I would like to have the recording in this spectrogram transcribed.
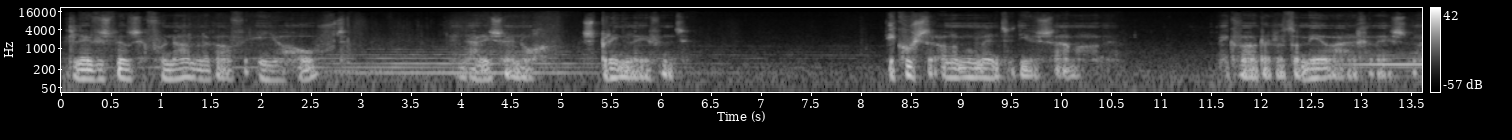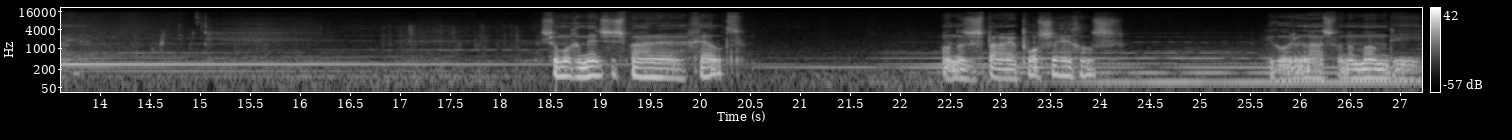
Het leven speelt zich voornamelijk af in je hoofd. En daar is hij nog springlevend. Ik koester alle momenten die we samen hadden. Ik wou dat het er meer waren geweest, maar... ja. Sommige mensen sparen geld. Anderen sparen postzegels. Ik hoorde laatst van een man die...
